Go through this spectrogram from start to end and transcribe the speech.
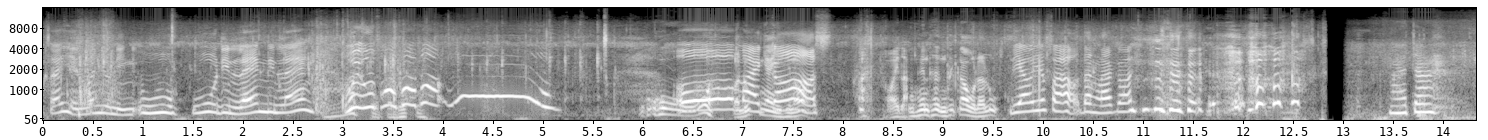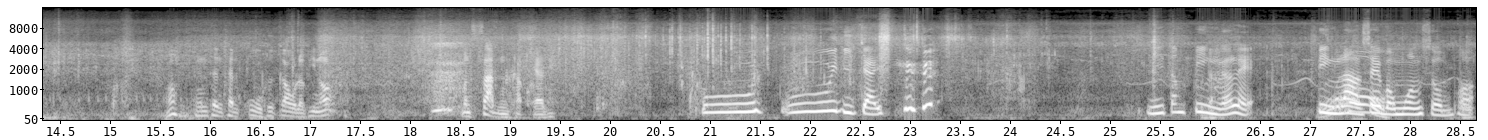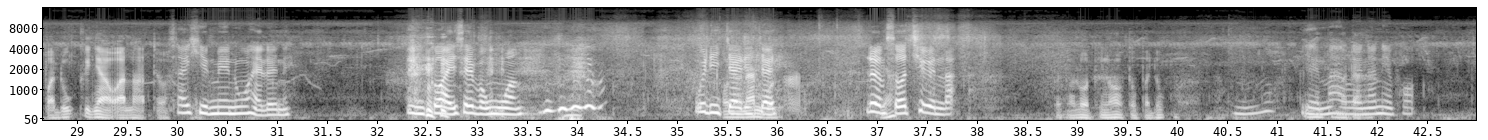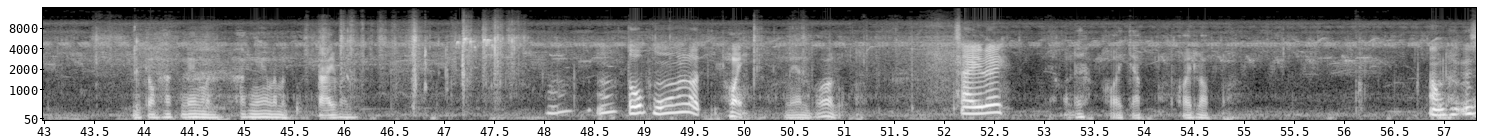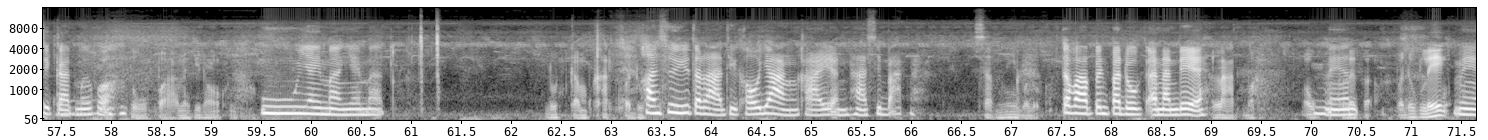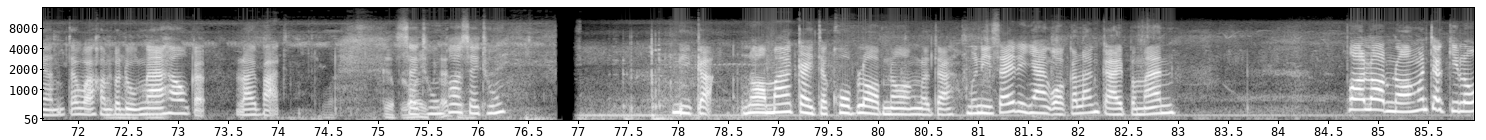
จะเห็นมันอยู่นิ่งอู้อู้ดินแรงดินแรงอุ้ยอุ้ยพ่อพ่อพ่ออู้โอ้โหโอ้ปลาดุ my กใหญ่พี่น้อง god ถอยหลังเฮิ่นเทิงคือเก่าแล้วลูก เดี๋ยวอย่าฟ้าตั้งหลักก่อน มาจ้าเอ้าเฮิ่นเทิงคันกู้คือเก่าแล้วพี่น้อง มันสั่นครับแกนี่อุ้ยอุ้ยดีใจ นี่ต้องปิ้งแล้วแหละ ปิ้งลาวใส่บะม่วงสมพโอ้อปลาดุกคือยาวอาลาดเถอะใส่คิดเมนูให้เลยนี่ปิ้งก้อยใส่บะม่วงอุ้ยดีใจดีใจ เริ่มสดชื่นละเปิดมาโหลดพี่น้องตัวปลาดุกอืมใหญ่มากเลยนะเนี่ยพ่อมันต้องหักแง่งมันหักแง่งแล้วมันตายไปอื้อตบหูมันหลดห้อยแน่นพ่อลูกใส่เลยเดี๋ยวก่อนเด้อคอยจับคอยหลอก เอามันสิกัดมือพอตัวปลาไหมพี่น้องคุณอู้ใหญ่มากใหญ่มากรุดกำคัดปลาดุกคันซื้ออยู่ตลาดที่เขาย่างขายอันห้าสิบบาทนะสับนี่บ่ลูกแต่ว่าเป็นปลาดุกอันนั้นเด้ลาดบ่เอาแม่นแล้วก็ปลาดุกเล้งแม่นแต่ว่าคันปลาดุกหน้าเฮากับหลายบาทเกือบร้อยใส่ถุงแล้วพ่อใส่ถุงนี่กะรอมาไก่จะครบรอบน้องแล้วจ้ะมื้อนี้ใส่ได้ย่างออกกำลังกายประมาณพ่อรอบน้องมันจะกิโล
